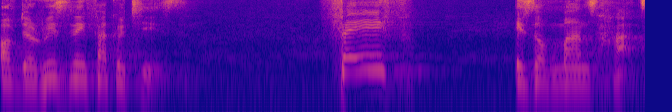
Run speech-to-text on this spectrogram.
of the reasoning faculties. Faith is of man's heart.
